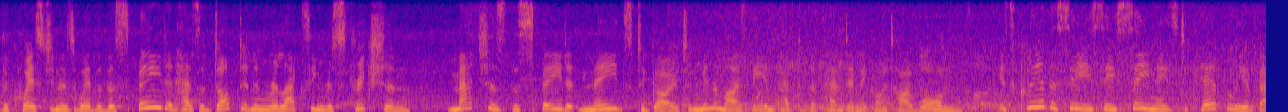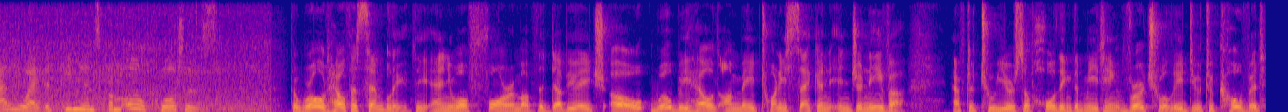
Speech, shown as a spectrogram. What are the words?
The question is whether the speed it has adopted in relaxing restriction matches the speed it needs to go to minimise the impact of the pandemic on Taiwan. It's clear the CECC needs to carefully evaluate opinions from all quarters. The World Health Assembly, the annual forum of the WHO, will be held on May 22nd in Geneva. After two years of holding the meeting virtually due to COVID,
